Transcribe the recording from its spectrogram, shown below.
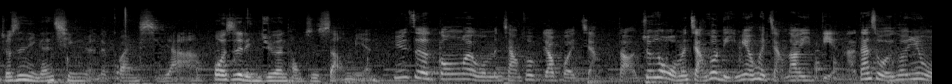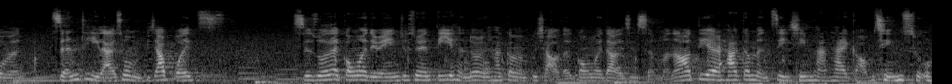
就是你跟亲人的关系啊，或者是邻居跟同事上面。因为这个宫位我们讲座比较不会讲到，就是说我们讲座里面会讲到一点啊。但是我说，因为我们整体来说，我们比较不会执着在宫位的原因，就是因为第一，很多人他根本不晓得宫位到底是什么；然后第二，他根本自己星盘他也搞不清楚，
